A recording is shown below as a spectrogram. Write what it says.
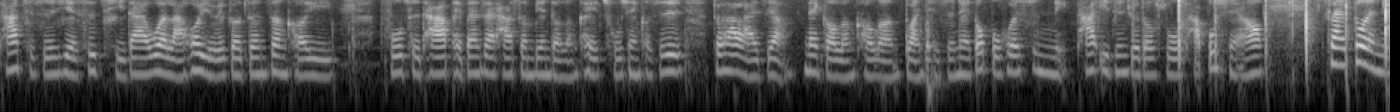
他其实也是期待未来会有一个真正可以。扶持他、陪伴在他身边的人可以出现，可是对他来讲，那个人可能短期之内都不会是你。他已经觉得说，他不想要再对你，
